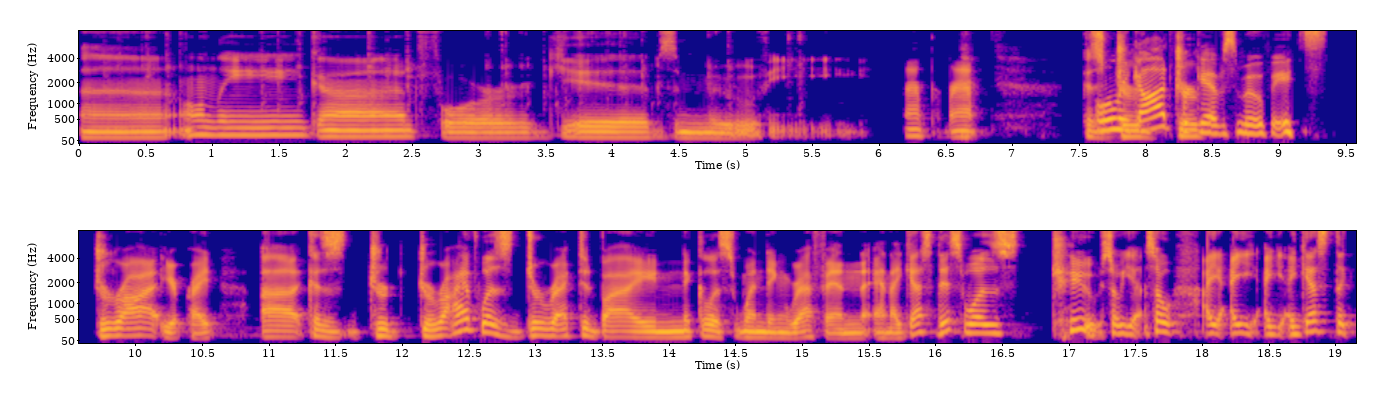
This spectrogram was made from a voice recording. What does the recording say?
Uh, only God forgives movie. Because Only God forgives movies. Drive, you're right. Uh Because Dr- Drive was directed by Nicolas Winding Refn, and I guess this was too. So yeah, so I, I I I guess the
